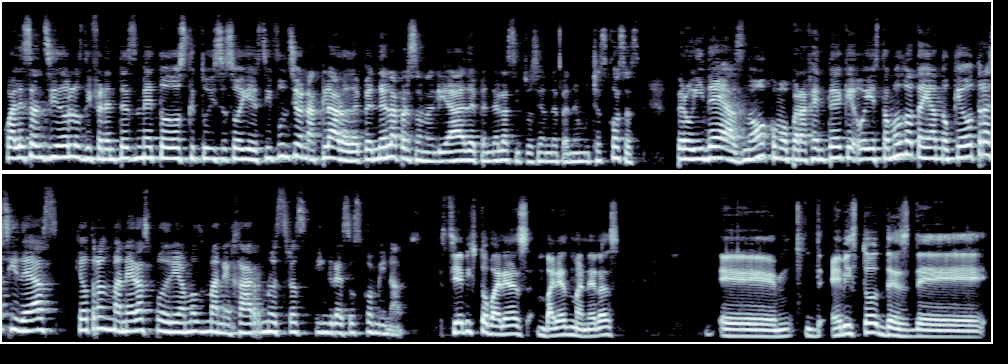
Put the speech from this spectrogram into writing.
¿Cuáles han sido los diferentes métodos que tú dices, oye, sí funciona? Claro, depende de la personalidad, depende de la situación, depende de muchas cosas, pero ideas, ¿no? Como para gente que, oye, estamos batallando, ¿qué otras ideas ¿qué otras maneras podríamos manejar nuestros ingresos combinados? Sí, he visto varias, varias maneras. Eh, he visto desde,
